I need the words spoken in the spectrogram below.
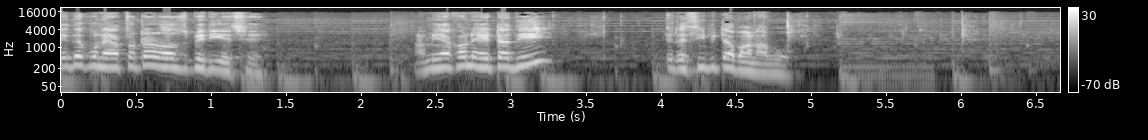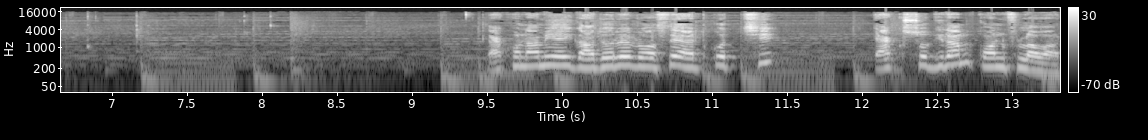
এই দেখুন এতটা রস বেরিয়েছে। আমি এখন এটা দিয়েই রেসিপিটা বানাবো। এখন আমি এই গাজরের রসে অ্যাড করছি একশো গ্রাম কর্নফ্লাওয়ার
